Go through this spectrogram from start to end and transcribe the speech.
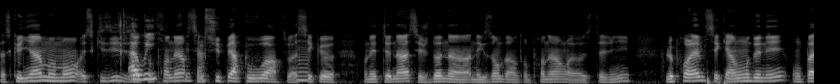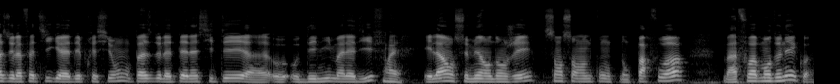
Parce qu'il y a un moment, ce qu'ils disent les Ah entrepreneurs, c'est le super pouvoir, tu vois, Mm. c'est que on est tenace, et je donne un, un exemple d'un entrepreneur euh, aux États-Unis. Le problème, c'est qu'à un moment donné, on passe de la fatigue à la dépression, on passe de la ténacité à- au, au déni maladif, Ouais. et là, on se met en danger sans s'en rendre compte. Donc parfois, bah, faut abandonner, quoi.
